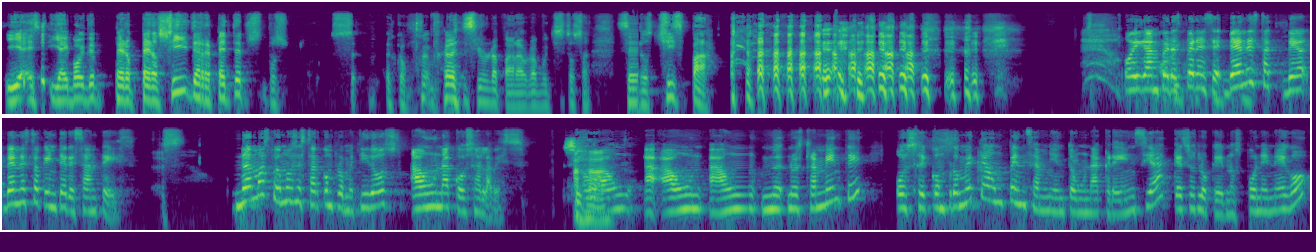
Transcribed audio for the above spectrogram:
Y, es- y ahí voy, de- pero, pero sí, de repente, pues, pues, es como, voy a decir una palabra muy chistosa, se nos chispa. Oigan, pero espérense, vean, esta, vea- vean esto que interesante es. Nada más podemos estar comprometidos a una cosa a la vez. Sí. a un, a, a un, a un- nu- nuestra mente o se compromete a un pensamiento, a una creencia, que eso es lo que nos pone en ego,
